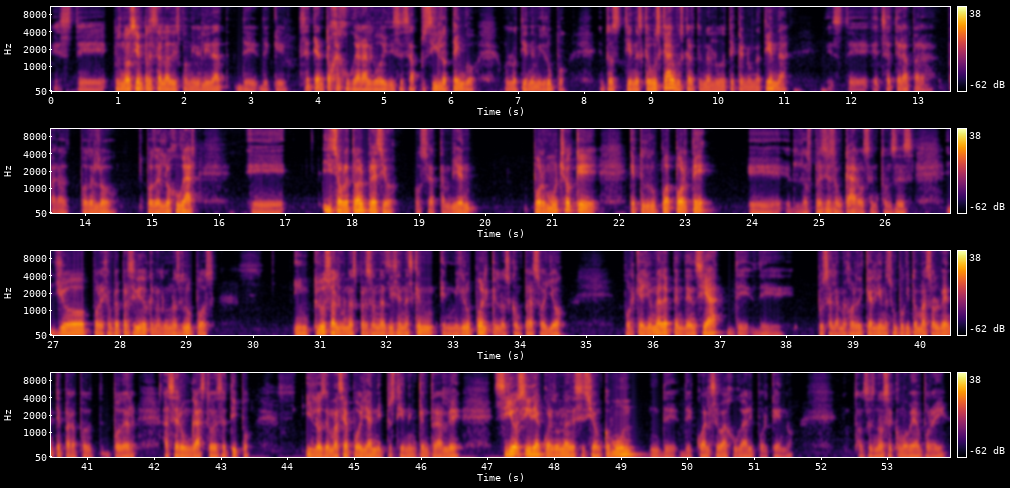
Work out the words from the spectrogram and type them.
este, pues no siempre está la disponibilidad de, que se te antoja jugar algo y dices, ah, pues sí lo tengo o lo tiene mi grupo. Entonces tienes que buscar, buscarte una ludoteca en una tienda, este, etcétera, para, para poderlo, poderlo jugar. Eh, y sobre todo el precio. O sea, también, por mucho que, que tu grupo aporte, eh, los precios son caros. Entonces, yo, por ejemplo, he percibido que en algunos grupos, incluso algunas personas dicen, es que en, mi grupo el que los compra soy yo, porque hay una dependencia de, pues a lo mejor de que alguien es un poquito más solvente para poder hacer un gasto de ese tipo, y los demás se apoyan y pues tienen que entrarle sí o sí de acuerdo a una decisión común de, de cuál se va a jugar y por qué, ¿no? Entonces no sé cómo vean por ahí.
